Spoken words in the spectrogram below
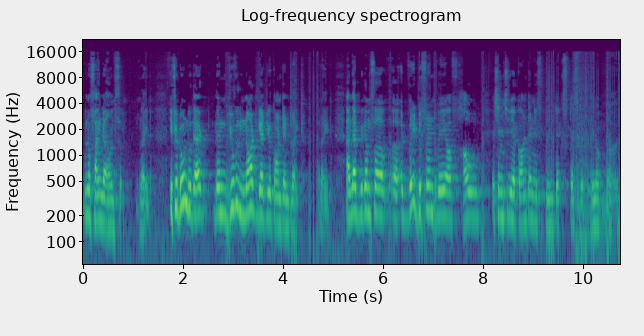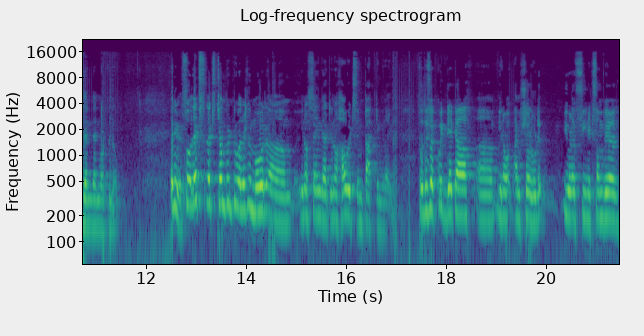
you know, find an answer, right. If you don't do that, then you will not get your content right, right? And that becomes a, a very different way of how essentially a content is being text tested, you know, uh, than, than what we know. Anyway, so let's let's jump into a little more, um, you know, saying that you know how it's impacting, right? So this is a quick data, um, you know, I'm sure would you would have seen it somewhere,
